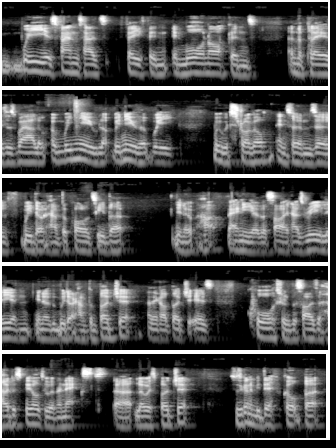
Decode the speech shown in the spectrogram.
we as fans had faith in in Warnock and and the players as well, and we knew look we knew that we we would struggle in terms of we don't have the quality that you know any other side has really, and you know we don't have the budget. I think our budget is quarter of the size of Huddersfield, who are the next uh, lowest budget. So it's going to be difficult, but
